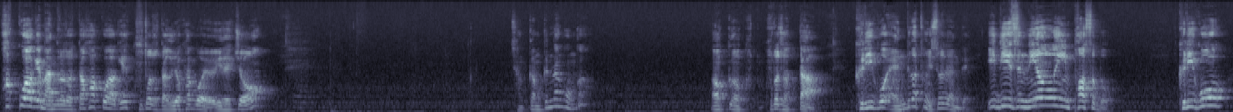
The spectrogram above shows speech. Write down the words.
확고하게 만들어졌다, 확고하게 굳어졌다, 의역한 거예요. 이해됐죠? 잠깐 끝난 건가? 어, 그, 어, 굳어졌다. 그리고 end 같은 거 있어야 되는데. It is nearly impossible. 그리고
